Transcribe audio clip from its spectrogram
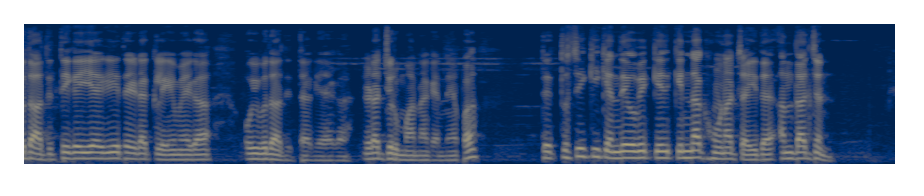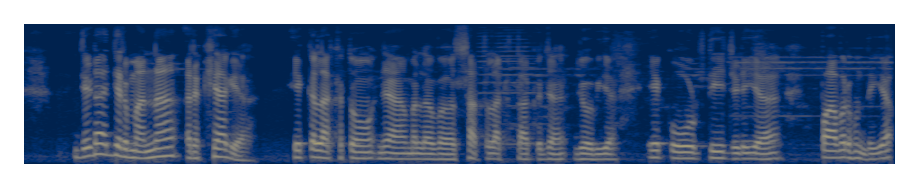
ਵਧਾ ਦਿੱਤੀ ਗਈ ਹੈਗੀ ਤੇ ਜਿਹੜਾ ਕਲੇਮ ਹੈਗਾ ਉਹ ਵੀ ਵਧਾ ਦਿੱਤਾ ਗਿਆ ਹੈਗਾ ਜਿਹੜਾ ਜੁਰਮਾਨਾ ਕਹਿੰਦੇ ਆਪਾਂ। ਤੇ ਤੁਸੀਂ ਕੀ ਕਹਿੰਦੇ ਹੋ ਵੀ ਕਿ- ਕਿੰਨਾ ਕੁ ਹੋਣਾ ਚਾਹੀਦਾ ਹੈ ਅੰਦਾਜ਼ਨ? ਜਿਹੜਾ ਜੁਰਮਾਨਾ ਰੱਖਿਆ ਗਿਆ ਇੱਕ ਲੱਖ ਤੋਂ ਜਾਂ ਮਤਲਬ ਸੱਤ ਲੱਖ ਤੱਕ ਜਾਂ ਜੋ ਵੀ ਹੈ, ਇਹ ਕੋਰਟ ਦੀ ਜਿਹੜੀ ਹੈ ਪਾਵਰ ਹੁੰਦੀ ਆ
